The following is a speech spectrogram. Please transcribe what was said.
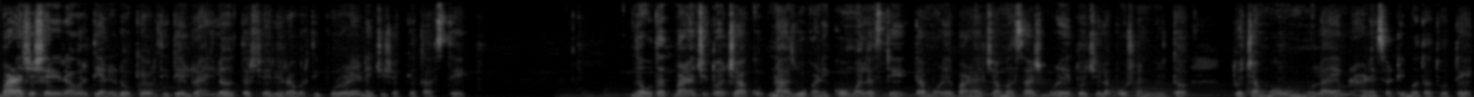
बाळाच्या शरीरावरती आणि डोक्यावरती तेल राहिलं तर शरीरावरती पुरळ येण्याची शक्यता असते. नवतात बाळाची त्वचा खूप नाजूक आणि कोमल असते. त्यामुळे बाळाच्या मसाजमुळे त्वचेला पोषण मिळतं. त्वचा मऊ मुलायम राहण्यासाठी मदत होते.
